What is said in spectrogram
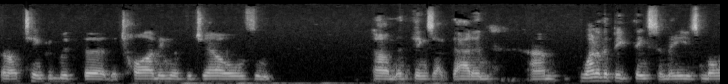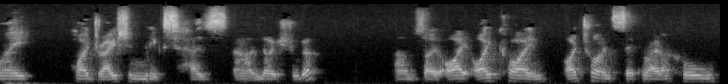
and I tinkered with the the timing of the gels and um, and things like that. And um, one of the big things for me is my hydration mix has uh, no sugar. Um, so I, I try and I try and separate. I call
